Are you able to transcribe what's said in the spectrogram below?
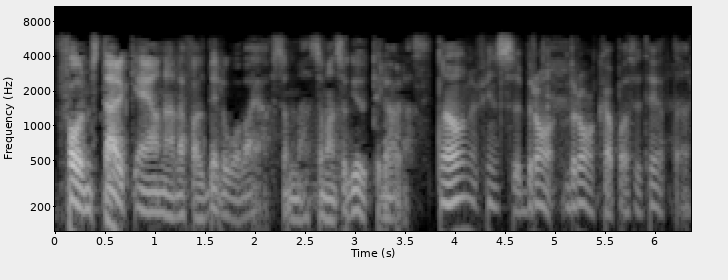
formstark är han i alla fall, det lovar jag. Som, som han såg ut i lördags. Ja, det finns bra, bra kapacitet där.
